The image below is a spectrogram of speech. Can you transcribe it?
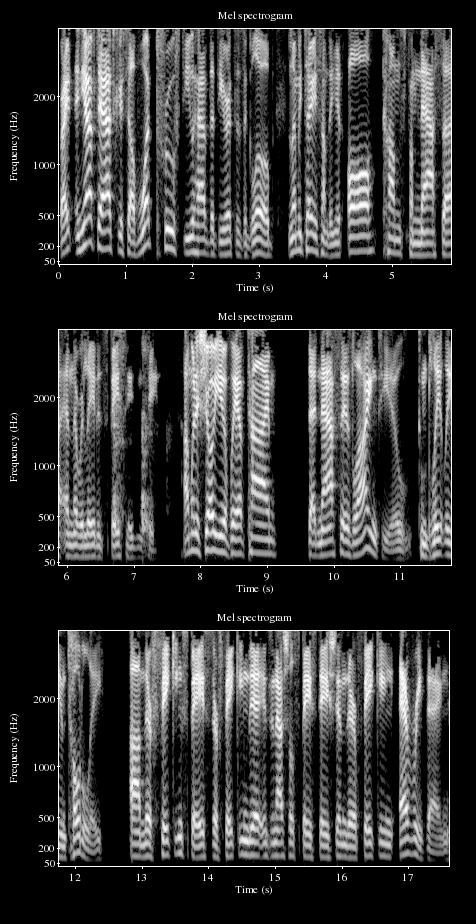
right? And you have to ask yourself, what proof do you have that the Earth is a globe? And let me tell you something, it all comes from NASA and the related space agency. I'm going to show you, if we have time, that NASA is lying to you completely and totally. Um, they're faking space, they're faking the International Space Station, they're faking everything.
